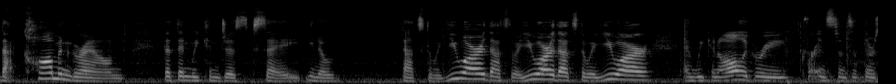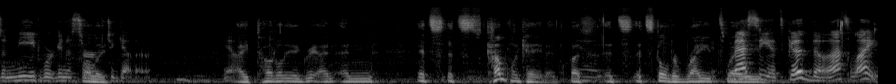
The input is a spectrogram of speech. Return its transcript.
that common ground that then we can just say, you know, that's the way you are, that's the way you are, that's the way you are, and we can all agree, for instance, that there's a need we're going to serve Fully. together. Mm-hmm. Yeah. I totally agree, and, and it's it's complicated, but Yeah. it's it's still the right it's way. messy. It's good though. That's life.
